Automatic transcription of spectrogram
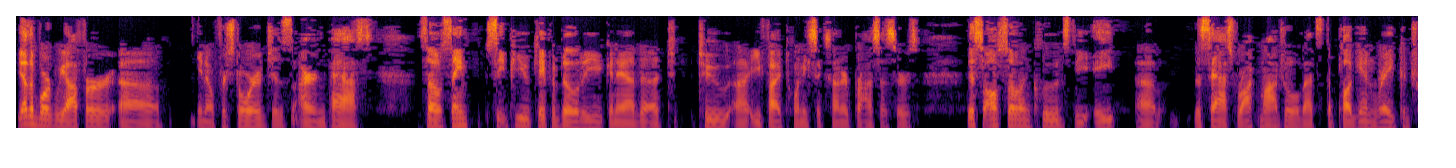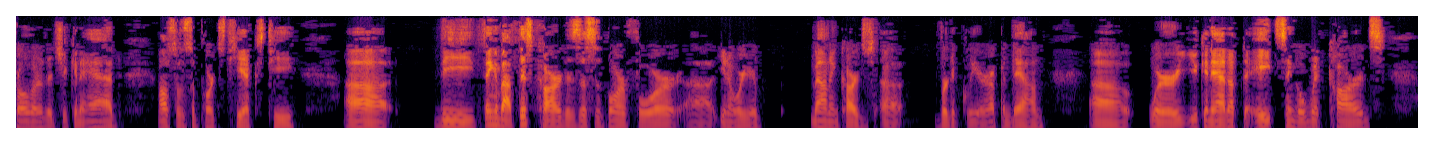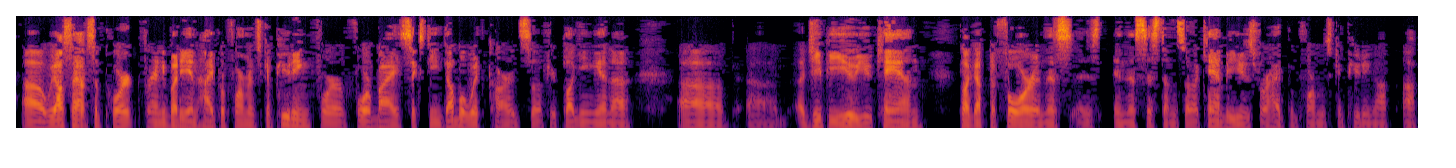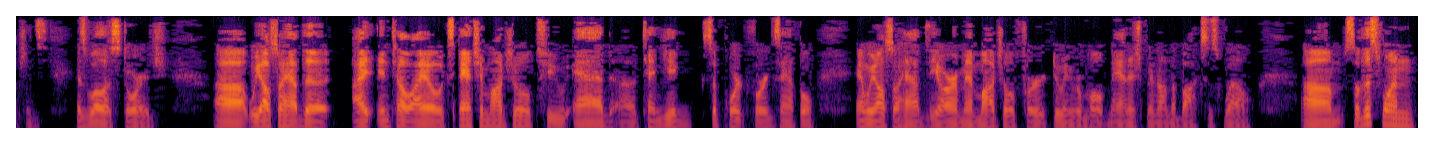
the other board we offer uh, you know, for storage is Iron Pass. So same CPU capability. You can add uh, t- two uh, E5 2600 processors. This also includes the eight, uh, the SAS Rock module. That's the plug-in RAID controller that you can add. Also supports TXT. Uh, the thing about this card is this is more for, uh, you know, where you're mounting cards, uh, vertically or up and down, uh, where you can add up to eight single width cards. Uh, we also have support for anybody in high performance computing for 4 by 16 double width cards. So if you're plugging in a, uh, uh, a GPU, you can plug up to four in this in this system. So it can be used for high performance computing op- options as well as storage. Uh, we also have the I, Intel I/O expansion module to add uh, 10 gig support, for example, and we also have the RMM module for doing remote management on the box as well. Um, so this one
